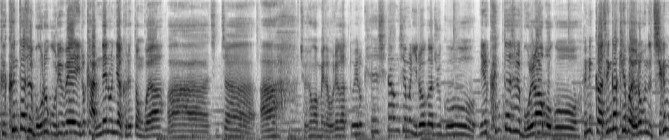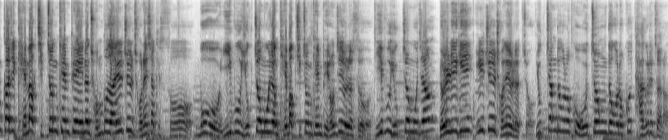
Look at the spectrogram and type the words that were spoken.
그 큰 뜻을 모르고 우리 왜 이렇게 안 내놓냐 그랬던 거야? 아 진짜 아 죄송합니다. 우리가 또 이렇게 신앙심을 잃어가지고 이큰 뜻을 몰라보고. 그러니까 생각해봐. 여러분들 지금까지 개막 직전 캠페인은 전부 다 일주일 전에 시작했어. 뭐 2부 6.5장 개막 직전 캠페인 언제 열렸어? 2부 6.5장 열리기 일주일 전에 열렸죠. 6장도 그렇고 5장도 그렇고 다 그랬잖아.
